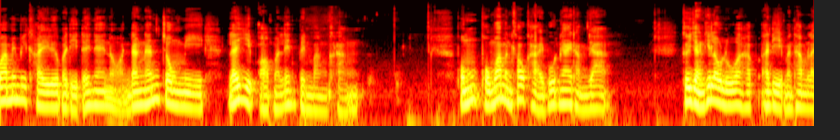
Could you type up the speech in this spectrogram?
ว่าไม่มีใครลืมอดีตได้แน่นอน ดังนั้นจงมีและหยิบออกมาเล่นเป็นบางครั้ง ผมผมว่ามันเข้าข่ายพูดง่ายทำยาก คืออย่างที่เรารู้ครับอดีตมันทำอะไร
